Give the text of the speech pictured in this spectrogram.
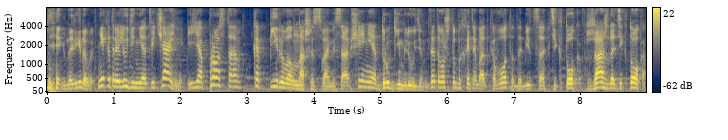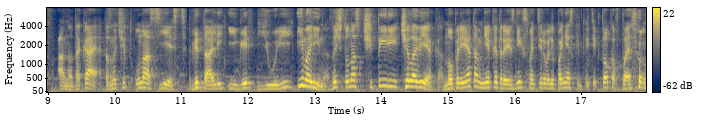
игнорировать. Некоторые люди не отвечали, и я просто копировал наши с вами сообщения другим людям, для того, чтобы хотя бы от кого-то добиться тиктоков. Жажда тиктоков, она такая. Значит, у нас есть Виталий, Игорь, Юрий и Марина. Значит, у нас 4 человека, но при этом некоторые из них смонтировали по несколько тиктоков, поэтому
